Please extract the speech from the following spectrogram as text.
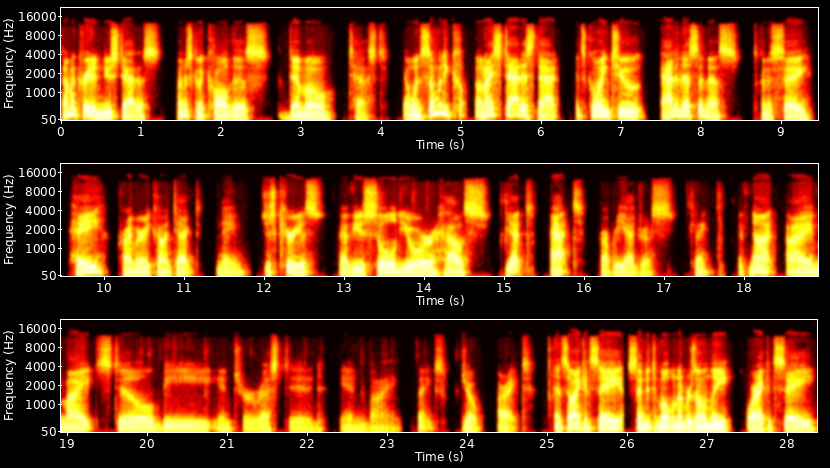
I'm going to create a new status. I'm just going to call this demo test. And when somebody when I status that, it's going to add an SMS. It's going to say, "Hey, primary contact name. Just curious, have you sold your house yet at property address?" Okay. If not, I might still be interested in buying. Thanks, Joe. All right. And so I could say send it to mobile numbers only, or I could say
